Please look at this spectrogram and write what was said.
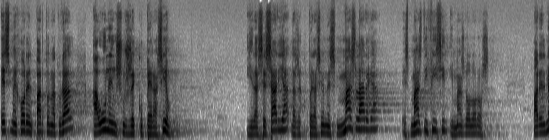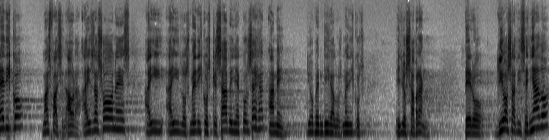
es mejor el parto natural aún en su recuperación. Y la cesárea, la recuperación es más larga, es más difícil y más dolorosa. Para el médico, más fácil. Ahora, hay razones, hay, los médicos que saben y aconsejan, amén. Dios bendiga a los médicos, ellos sabrán. Pero Dios ha diseñado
